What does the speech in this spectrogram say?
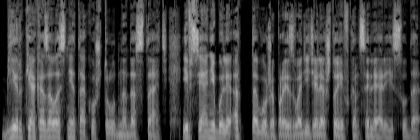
Бирки оказалось не так уж трудно достать, и все они были от того же производителя, что и в канцелярии суда.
